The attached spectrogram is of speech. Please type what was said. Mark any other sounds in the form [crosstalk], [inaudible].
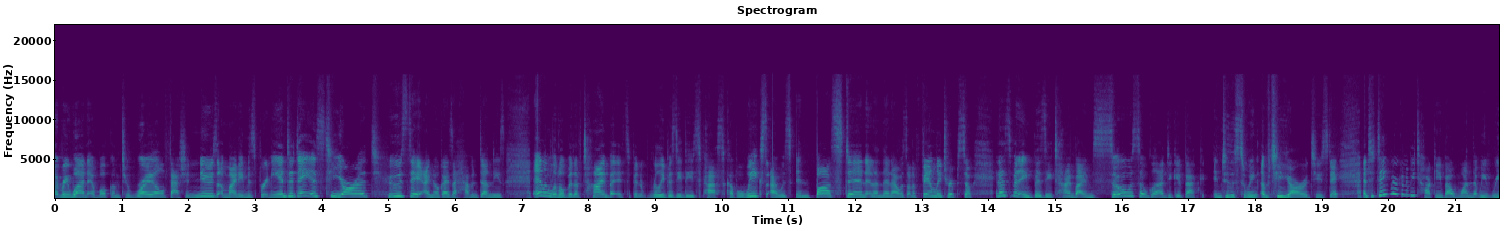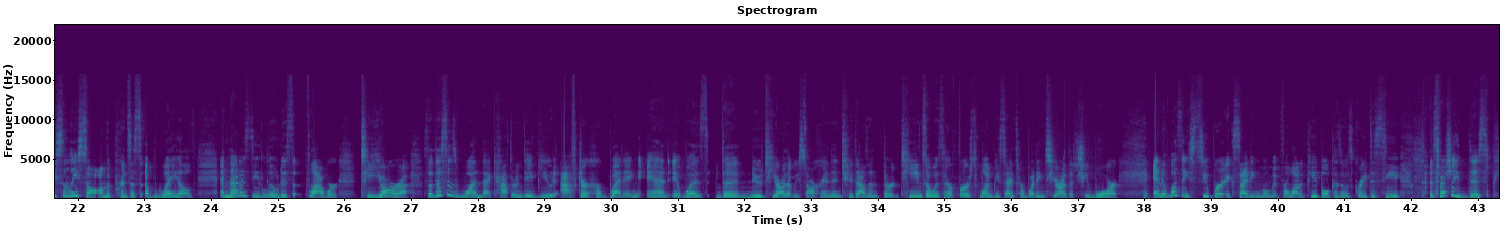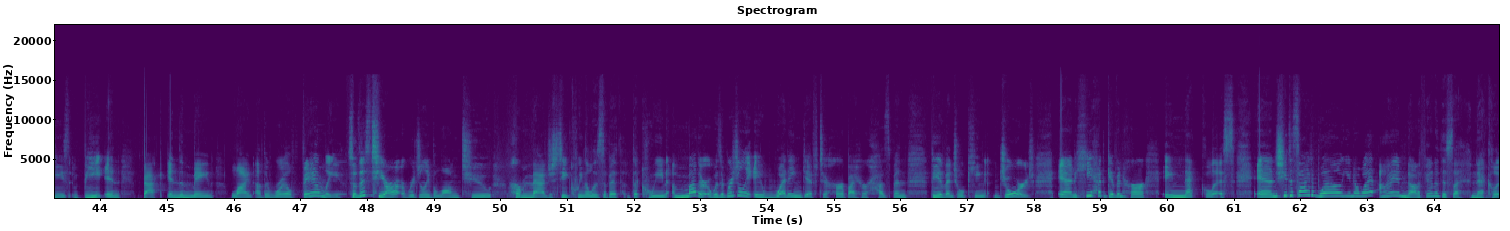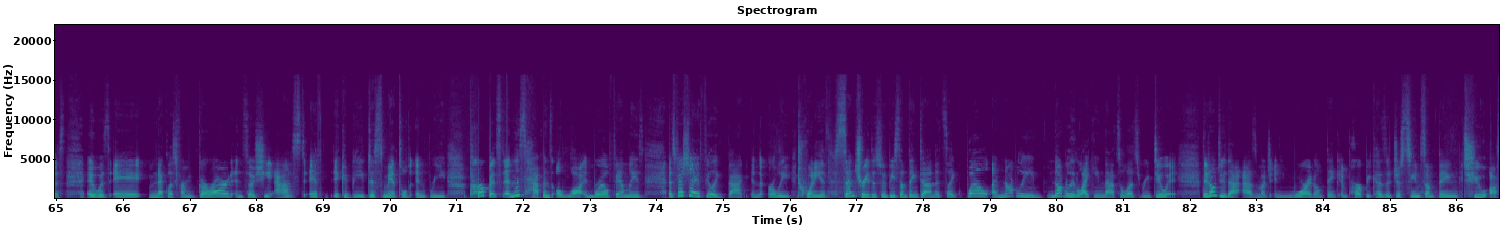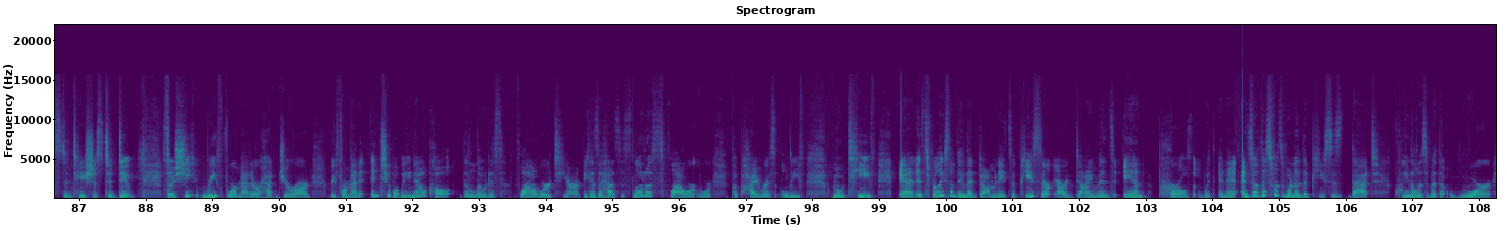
everyone, and welcome to Royal Fashion News. My name is Brittany, and today is Tiara Tuesday. I know, guys, I haven't done these in a little bit of time, but it's been really busy these past couple weeks. I was in Boston, and then I was on a family trip, so it has been a busy time, but I'm so, so glad to get back into the swing of Tiara Tuesday. And today we're going to be talking about one that we recently saw on the Princess of Wales, and that is the Lotus Flower Tiara. So this is one that Catherine debuted after her wedding, and it was the new tiara that we saw her in in 2013. So it was her first one besides her wedding tiara that she wore. And it was a super exciting moment for a lot of people because it was great to see, especially this piece, be in back in the main line of the royal family. So this tiara originally belonged to Her Majesty Queen Elizabeth, the Queen Mother. It was originally a wedding gift to her by her husband, the eventual King George. And he had given her a necklace. And she decided, well, you know what? I am not a fan of this uh, [laughs] necklace. It was a necklace from Garrard. And so she asked if it could be dismantled and repurposed. And this happens a lot in royal families, especially I feel like back in the early early 20th century, this would be something done. It's like, well, I'm not really not really liking that, so let's redo it. They don't do that as much anymore, I don't think, in part because it just seems something too ostentatious to do. So she reformatted or had Garrard reformat it into what we now call the lotus flower tiara because it has this lotus flower or papyrus leaf motif. And it's really something that dominates the piece. There are diamonds and pearls within it. And so this was one of the pieces that Queen Elizabeth wore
